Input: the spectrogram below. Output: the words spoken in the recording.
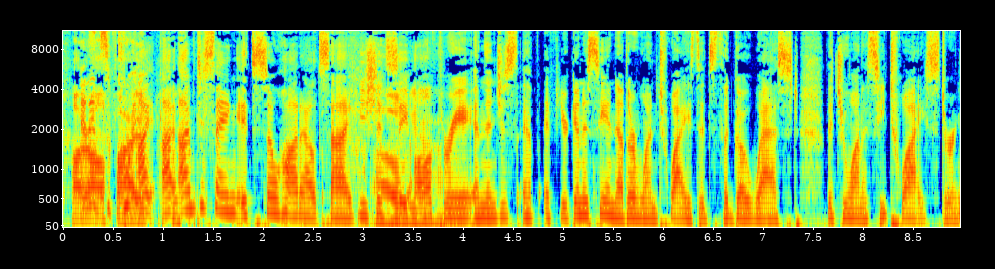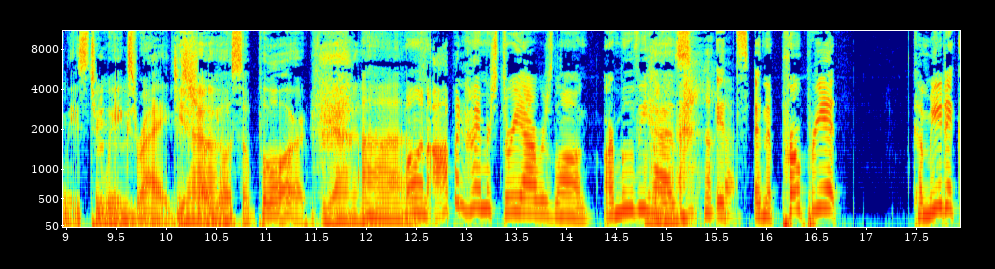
Or And all it's cool. I, I, I'm just saying it's so hot outside. You should Oh, see all three, and then just if, if you're going to see another one twice, it's the Go West that you want to see twice during these 2 weeks, right? To show Mm-hmm. Your support. yeah. Well, and Oppenheimer's three hours long. Our movie has it's an appropriate comedic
